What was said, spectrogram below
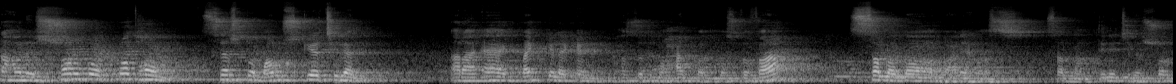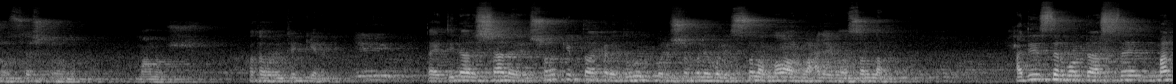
তাহলে সর্বপ্রথম শ্রেষ্ঠ মানুষ কে ছিলেন? তারা এক বাক্যে লেখেন হজরত মোহাম্মদ মুস্তফা সাল্লাম তিনি ছিলেন সর্বশ্রেষ্ঠ মানুষ। কথা বলেন ঠিক কিনা? তাই তিনার শানে সংক্ষিপ্ত আকারে দূর করে সকলে বলি ওয়াসাল্লাম। হাদিসের মধ্যে আসছে, মান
